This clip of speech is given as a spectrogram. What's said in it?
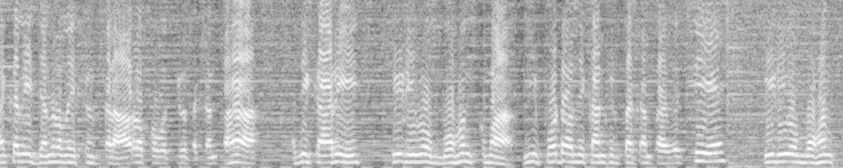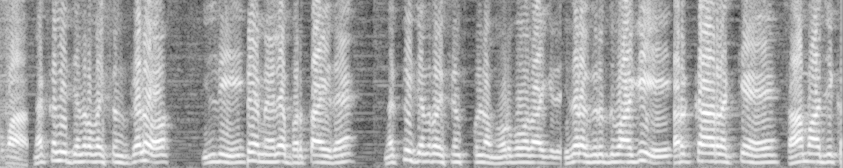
ನಕಲಿ ಜನರಲ್ ಲೈಸೆನ್ಸ್ಗಳ ಆರೋಪ ಹೊತ್ತಿರತಕ್ಕಂತಹ ಅಧಿಕಾರಿ ಪಿಡಿಒ ಮೋಹನ್ ಕುಮಾರ್ ಈ ಫೋಟೋದಲ್ಲಿ ಕಾಣ್ತಿರ್ತಕ್ಕಂತಹ ವ್ಯಕ್ತಿಯೇ ಪಿಡಿಒ ಮೋಹನ್ ಕುಮಾರ್. ನಕಲಿ ಜನರಲ್ ಲೈಸೆನ್ಸ್ಗಳು ಇಲ್ಲಿ ಪುಟೆ ಮೇಲೆ ಬರ್ತಾ ಇದೆ. ನಕಲಿ ಜನರಲ್ ಲೈಸೆನ್ಸ್ ಗಳನ್ನ ನೋಡಬಹುದಾಗಿದೆ ಇದರ ವಿರುದ್ಧವಾಗಿ ಸರ್ಕಾರಕ್ಕೆ ಸಾಮಾಜಿಕ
